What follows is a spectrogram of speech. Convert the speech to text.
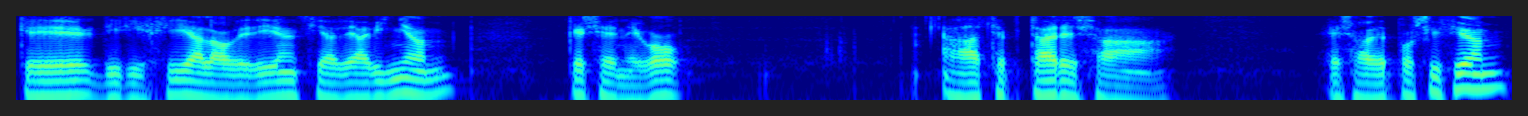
que dirigía la obediencia de Aviñón, que se negó a aceptar esa, esa deposición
